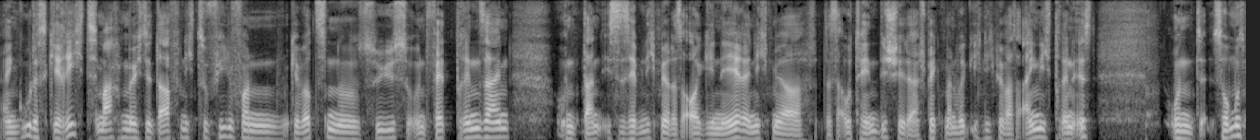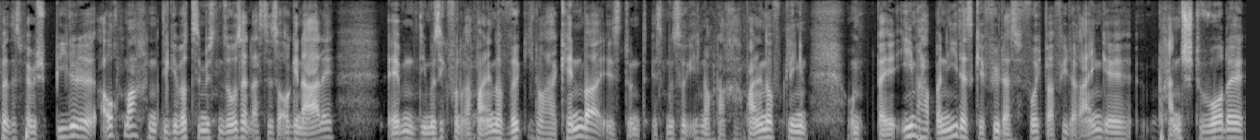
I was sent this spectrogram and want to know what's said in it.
ein gutes Gericht machen möchte, darf nicht zu viel von Gewürzen, süß und fett drin sein. Und dann ist es eben nicht mehr das Originäre, nicht mehr das Authentische. Da schmeckt man wirklich nicht mehr, was eigentlich drin ist. Und so muss man das beim Spiel auch machen. Die Gewürze müssen so sein, dass das Originale, eben die Musik von Rachmaninow wirklich noch erkennbar ist und es muss wirklich noch nach Rachmaninow klingen. Und bei ihm hat man nie das Gefühl, dass furchtbar viel reingepanscht wurde.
